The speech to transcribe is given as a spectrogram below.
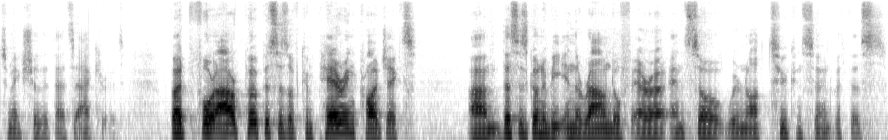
to make sure that that's accurate. But for our purposes of comparing projects, um, this is going to be in the round-off error, and so we're not too concerned with this.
